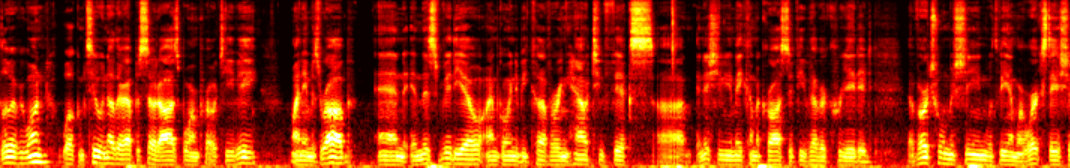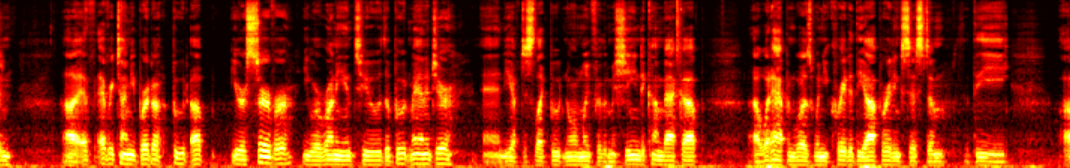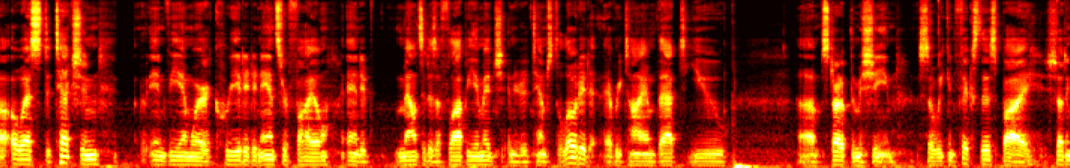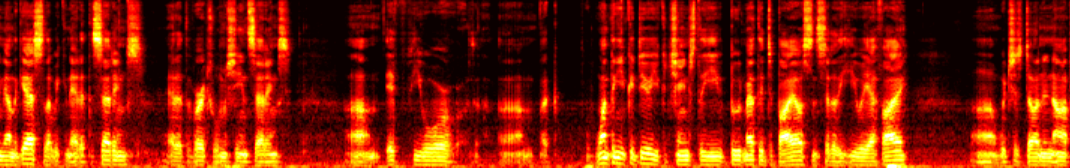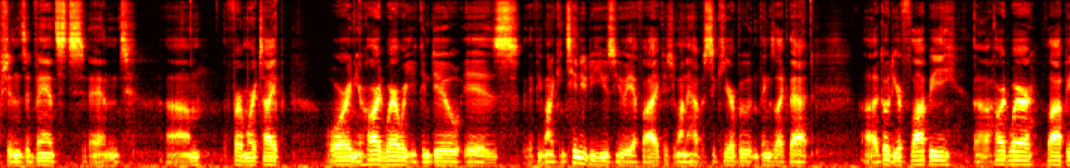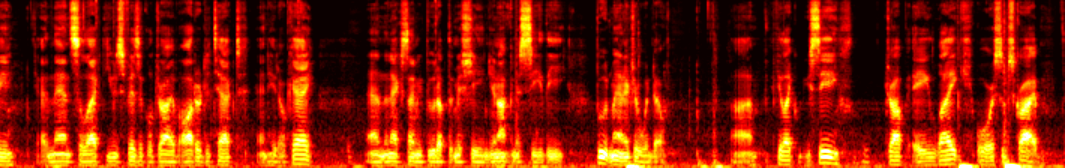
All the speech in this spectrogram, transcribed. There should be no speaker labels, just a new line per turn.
Welcome to another episode of OsbornePro TV. My name is Rob, and in this video, I'm going to be covering how to fix uh, an issue you may come across if you've ever created a virtual machine with VMware Workstation. Uh, if every time you boot up your server, you are running into the boot manager, and you have to select boot normally for the machine to come back up. Uh, what happened was when you created the operating system, the uh, OS detection in VMware created an answer file and it mounts it as a floppy image and it attempts to load it every time that you um, start up the machine. So we can fix this by shutting down the guest so that we can edit the settings, edit the virtual machine settings. Um, if you're um, one thing you could do, you could change the boot method to BIOS instead of the UEFI, uh, which is done in options, advanced, and um, the firmware type. Or in your hardware, what you can do is, if you want to continue to use UEFI because you want to have a secure boot and things like that, uh, go to your floppy uh, hardware, floppy, and then select Use Physical Drive Auto Detect and hit OK. And the next time you boot up the machine, you're not going to see the boot manager window. Uh, if you like what you see, drop a like or subscribe.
